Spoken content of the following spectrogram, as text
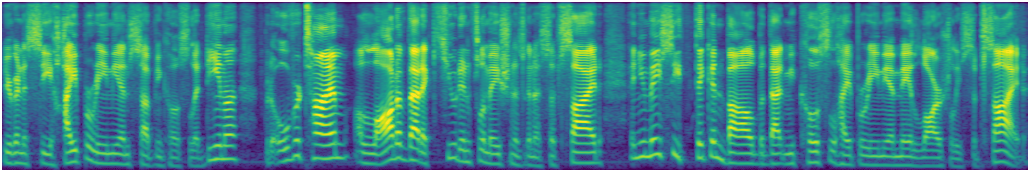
you're going to see hyperemia and submucosal edema. But over time, a lot of that acute inflammation is going to subside, and you may see thickened bowel, but that mucosal hyperemia may largely subside.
